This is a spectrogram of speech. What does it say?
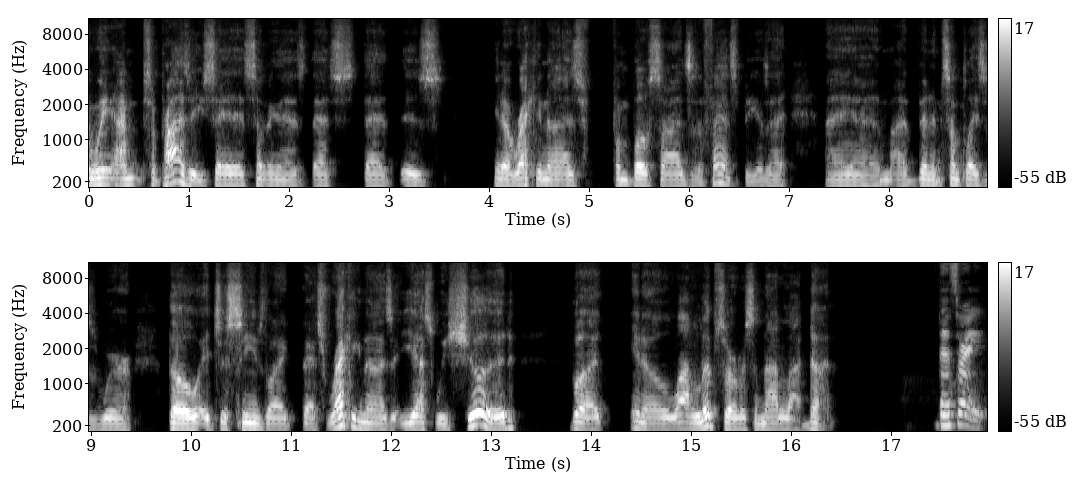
We, I'm surprised that you say it's something that's that's that is, you know, recognized from both sides of the fence because I I um, I've been in some places where though it just seems like that's recognized that yes we should, but you know a lot of lip service and not a lot done. That's right.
